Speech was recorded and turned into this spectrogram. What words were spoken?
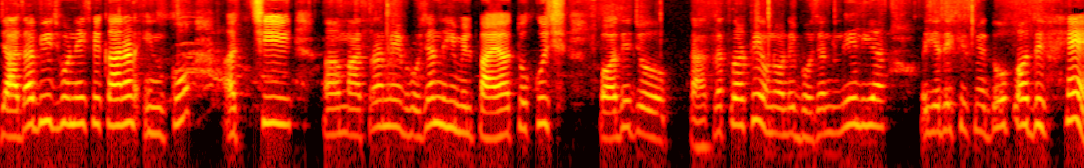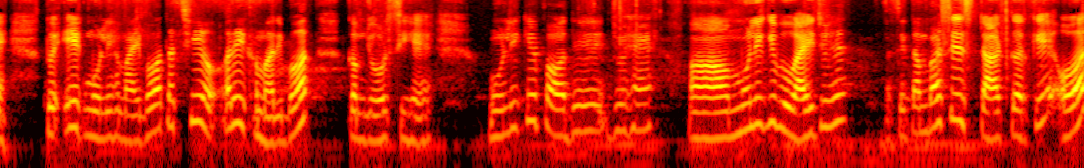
ज़्यादा बीज होने के कारण इनको अच्छी मात्रा में भोजन नहीं मिल पाया। तो कुछ पौधे जो ताकतवर थे, उन्होंने भोजन ले लिया। और ये देखिए, इसमें दो पौधे हैं। तो एक मूली हमारी बहुत अच्छी है और एक हमारी बहुत कमज़ोर सी है। मूली के पौधे जो हैं मूली की बुआई जो है, सितंबर से स्टार्ट करके और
